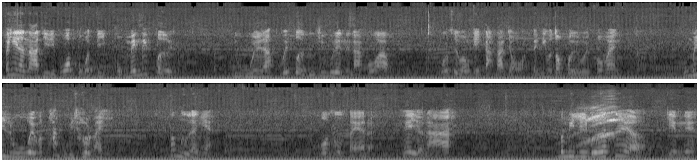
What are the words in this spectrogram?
ไม่ใช่นานๆทีดิเพราะว่าปกติผมไม่งไม่เปิดดูเลยนะผมไม่เปิดดูชื่อผู้เล่นเลยนะเพราะว่าผมรู้สึกว่ามันเกะกะหน้าจอ แต่นี่มันต้องเปิดเว้ยเพราะแม่ง กูไม่รู้เว้ยว่าตังกูมีเท่าไหร่ ต้องดูทางเงี้ยโคตรโซแซดอะเฮ้ยเดี๋ยวนะ มันมีรีเบิร์สด้วยเหรอะเกมเนี้ย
